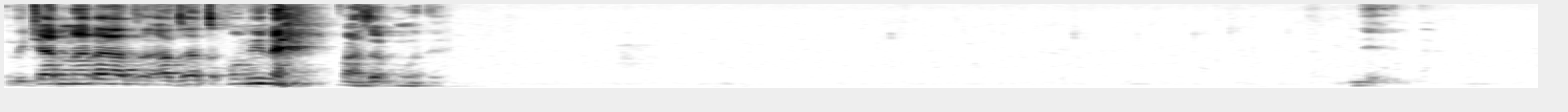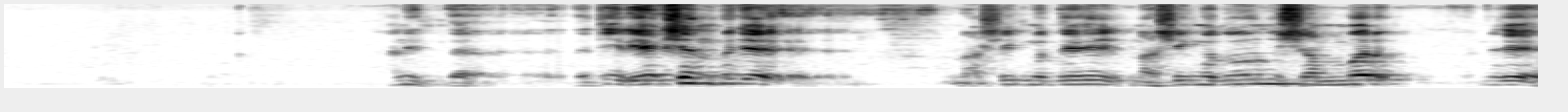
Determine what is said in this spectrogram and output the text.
विचारणारा आज आता कोणी नाही भाजपमध्ये. आणि त्याची रिॲक्शन म्हणजे नाशिकमध्ये नाशिकमधून शंभर म्हणजे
